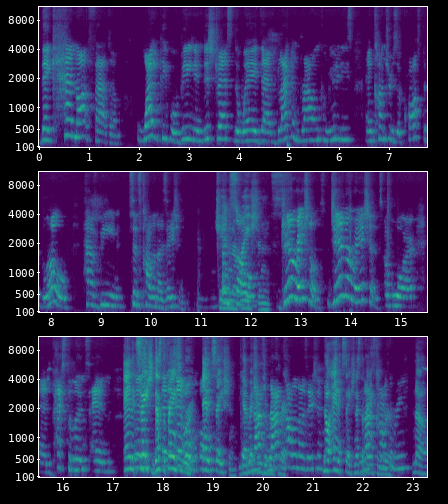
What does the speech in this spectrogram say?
they cannot fathom white people being in distress the way that black and brown communities and countries across the globe have been since colonization. And so- Generations. Generations, generations of war and pestilence and Annexation. That's the and- fancy and- word. oh, oh. Annexation. You gotta make sure you not, the word not correct. colonization, No, annexation. That's the not fancy word. conquering. No.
